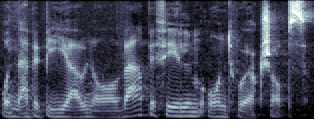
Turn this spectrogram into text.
und nebenbei auch noch Werbefilme und Workshops.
